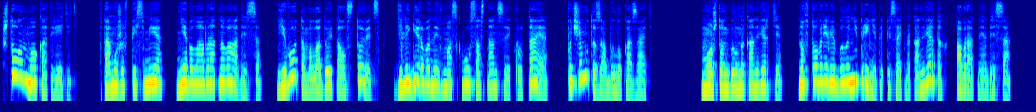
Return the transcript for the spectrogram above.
Что он мог ответить? К тому же в письме не было обратного адреса. Его-то молодой толстовец, делегированный в Москву со станции Крутая, почему-то забыл указать. Может, он был на конверте, но в то время было не принято писать на конвертах обратные адреса.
